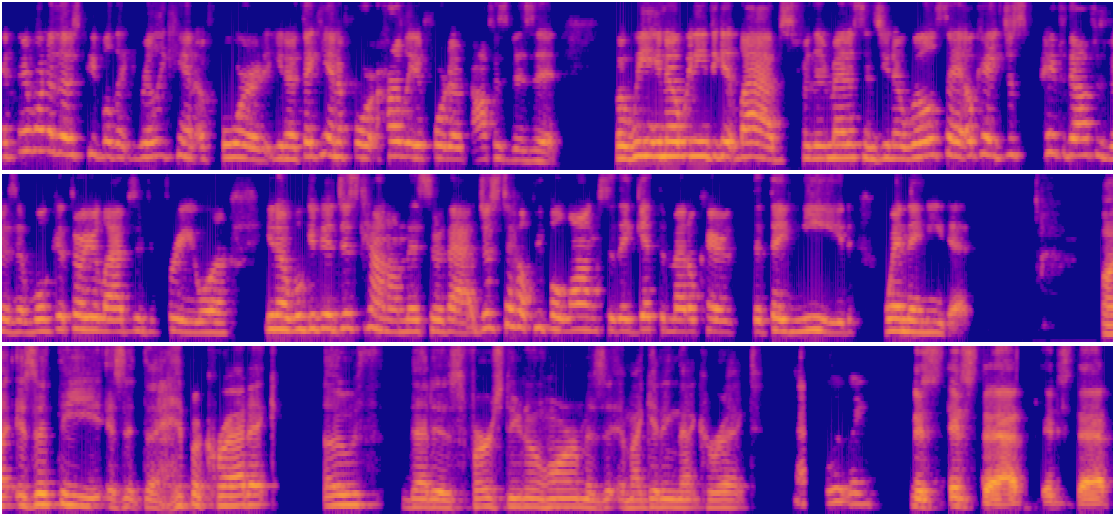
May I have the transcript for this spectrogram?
if they're one of those people that really can't afford, you know, if they can't afford hardly afford an office visit, but we, you know, we need to get labs for their medicines. You know, we'll say, okay, just pay for the office visit. We'll get throw your labs in for free, or you know, we'll give you a discount on this or that, just to help people along so they get the medical care that they need when they need it. Uh, is it the is it the Hippocratic oath that is first do no harm? Is it? Am I getting that correct? Absolutely. It's it's that it's that,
